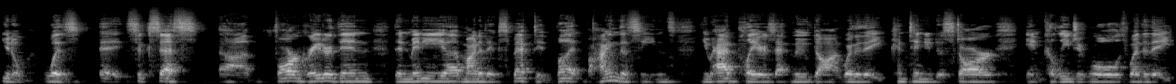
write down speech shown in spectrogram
you know, was a success uh, far greater than than many uh, might have expected. But behind the scenes, you had players that moved on, whether they continued to star in collegiate roles, whether they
